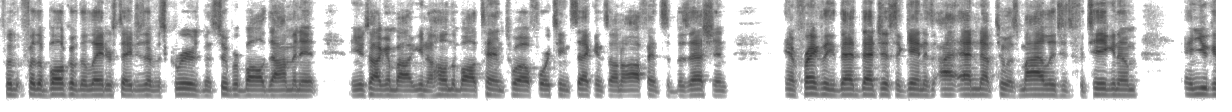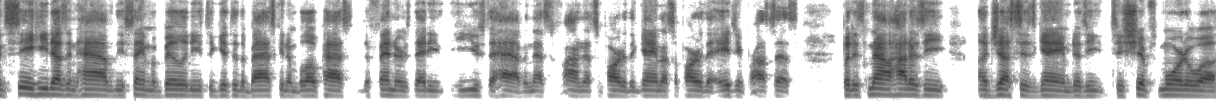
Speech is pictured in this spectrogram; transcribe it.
for for the bulk of the later stages of his career has been super ball dominant, and you're talking about you know holding the ball 10, 12, 14 seconds on offensive possession. And frankly, that that just again is adding up to his mileage. It's fatiguing him and you can see he doesn't have the same ability to get to the basket and blow past defenders that he, he used to have. And that's fine. That's a part of the game. That's a part of the aging process. But it's now how does he adjust his game? Does he to shift more to a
